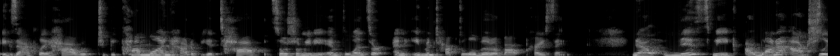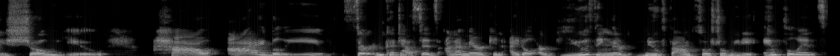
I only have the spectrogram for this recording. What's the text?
exactly how to become one, how to be a top social media influencer, and even talked a little bit about pricing. Now, this week, I want to actually show you how I believe certain contestants on American Idol are using their newfound social media influence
